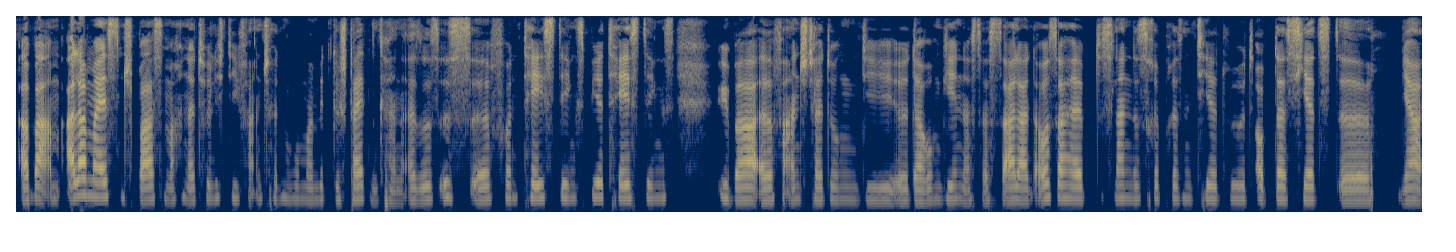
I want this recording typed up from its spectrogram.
Aber am allermeisten Spaß machen natürlich die Veranstaltungen, wo man mitgestalten kann. Also es ist äh, von Tastings, Bier-Tastings über äh, Veranstaltungen, die äh, darum gehen, dass das Saarland außerhalb des Landes repräsentiert wird. Ob das jetzt äh, ja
